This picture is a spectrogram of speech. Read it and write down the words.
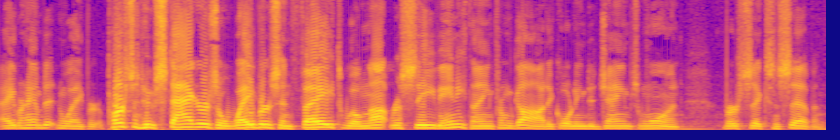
Abraham didn't waver. A person who staggers or wavers in faith will not receive anything from God, according to James 1, verse 6 and 7.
